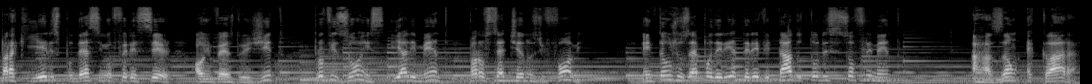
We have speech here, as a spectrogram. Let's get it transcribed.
para que eles pudessem oferecer, ao invés do Egito, provisões e alimento para os sete anos de fome? Então José poderia ter evitado todo esse sofrimento. A razão é clara.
